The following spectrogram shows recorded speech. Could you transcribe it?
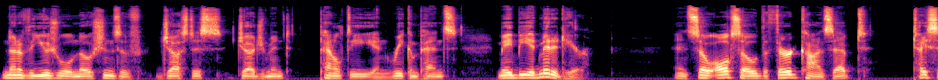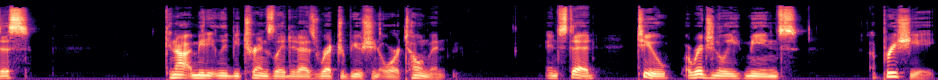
None of the usual notions of justice, judgment, penalty, and recompense may be admitted here. And so also the third concept, teisis, cannot immediately be translated as retribution or atonement. Instead, to originally means appreciate.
